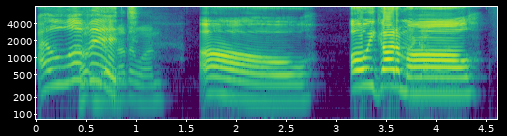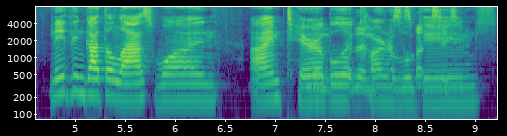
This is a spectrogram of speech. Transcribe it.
I love Oh, it. another one. Oh. Oh, he got them all. Nathan got the last one. I'm terrible then at this carnival button, Stacey. games.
